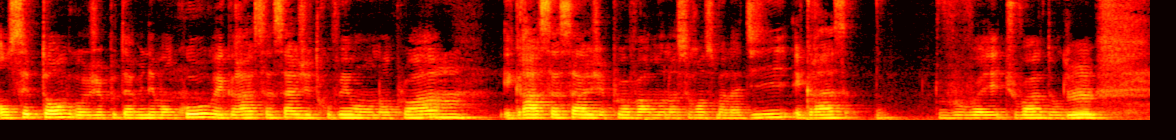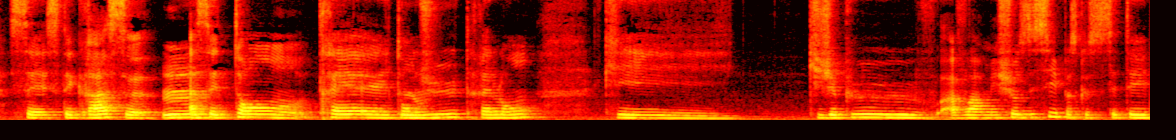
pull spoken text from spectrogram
En septembre, je peux terminer mon cours et grâce à ça, j'ai trouvé mon emploi. Mm. Et grâce à ça, j'ai pu avoir mon assurance maladie. Et grâce, vous voyez, tu vois, donc euh, Mm. c'était grâce Mm. à ces temps très tendus, très longs, qui, qui j'ai pu avoir mes choses ici parce que c'était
